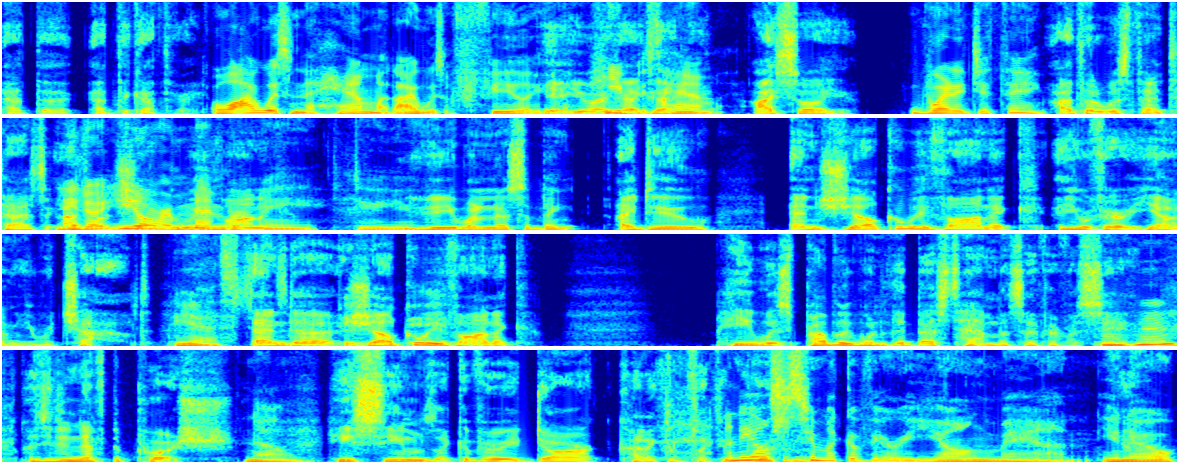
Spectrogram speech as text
at the at the Guthrie. Well, I wasn't a Hamlet. I was Ophelia. Yeah, you were he exactly. was Hamlet. I saw you. What did you think? I thought it was fantastic. You I don't- you don't remember Ivanic- me, do you? You want to know something? I do. And Željko Ivanic, you were very young. You were a child. Yes, And just a uh, Željko Ivanic, he was probably one of the best Hamlets I've ever seen because he didn't have to push. Mm-hmm. No. He seems like a very dark, kind of conflicted And he person. also seemed like a very young man. You know,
